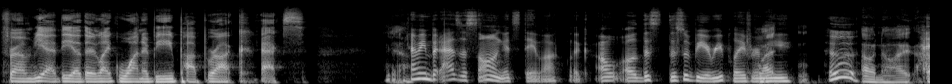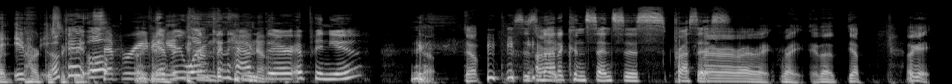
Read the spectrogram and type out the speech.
from yeah the other like wannabe pop rock acts. Yeah. I mean, but as a song, it's Daebak. Like, I'll, I'll, this this would be a replay for What? me. Oh no, I hard, If- hard disagree. Okay, well, Separating it everyone from can the- have you know. their opinion. Yeah. Yep. This is All not right. a consensus process. Right, right, right, right, right. That, yep. Okay.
